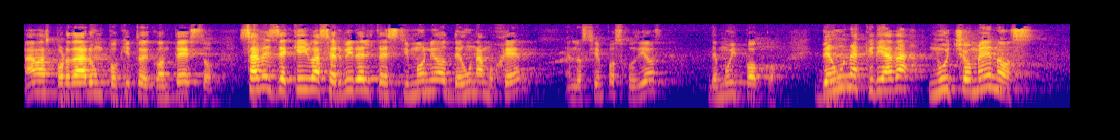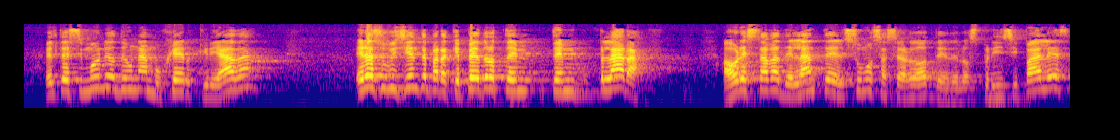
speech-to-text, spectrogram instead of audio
nada más por dar un poquito de contexto, ¿sabes de qué iba a servir el testimonio de una mujer en los tiempos judíos? de muy poco. De una criada, mucho menos. El testimonio de una mujer criada era suficiente para que Pedro templara. Ahora estaba delante del sumo sacerdote, de los principales,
